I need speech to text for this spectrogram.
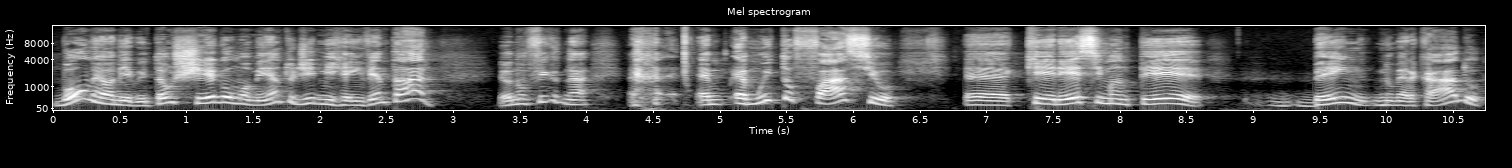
Bom, meu amigo, então chega o momento de me reinventar. Eu não fico. Né? É, é muito fácil é, querer se manter bem no mercado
